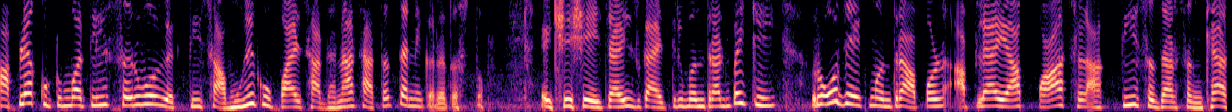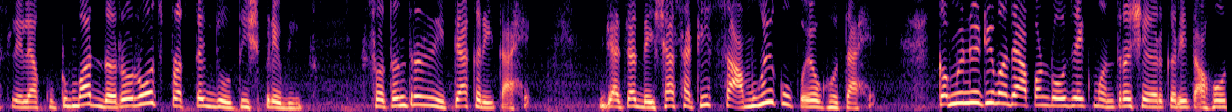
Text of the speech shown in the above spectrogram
आपल्या कुटुंबातील सर्व व्यक्ती सामूहिक उपाय साधना सातत्याने करत असतो. एकशे शेहेचाळीस गायत्री मंत्रांपैकी रोज एक मंत्र आपण आपल्या या पाच लाख तीस हजार संख्या असलेल्या कुटुंबात दररोज प्रत्येक ज्योतिषप्रेमी स्वतंत्ररित्या करीत आहे. ज्याच्या देशासाठी सामूहिक उपयोग होत आहे. कम्युनिटीमध्ये आपण रोज एक मंत्र शेअर करीत आहोत.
